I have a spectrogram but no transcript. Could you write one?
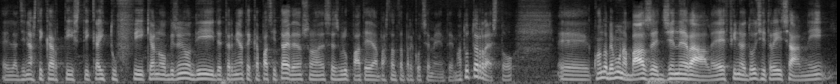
eh, la ginnastica artistica, i tuffi, che hanno bisogno di determinate capacità e devono essere sviluppate abbastanza precocemente. Ma tutto il resto, eh, quando abbiamo una base generale fino ai 12-13 anni,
